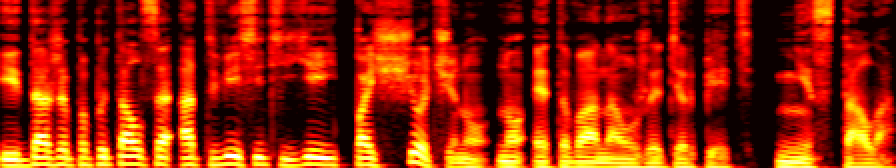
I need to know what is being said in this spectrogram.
и даже попытался отвесить ей пощечину, но этого она уже терпеть не стала.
